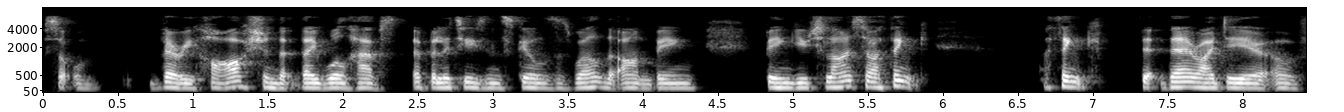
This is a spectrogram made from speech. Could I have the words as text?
sort of very harsh and that they will have abilities and skills as well that aren't being being utilized. So I think I think that their idea of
